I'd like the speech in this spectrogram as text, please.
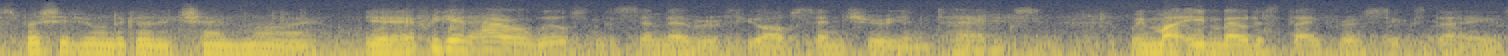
especially if you want to go to Chiang Mai. Yeah, if we get Harold Wilson to send over a few old Centurion tanks, we might even be able to stay for six days.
